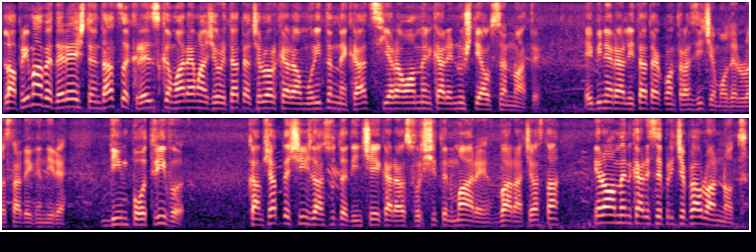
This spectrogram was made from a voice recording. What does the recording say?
La prima vedere ești tentat să crezi că marea majoritate a celor care au murit în necați erau oameni care nu știau să înnoate. Ei bine, realitatea contrazice modelul ăsta de gândire. Din potrivă, cam 75% din cei care au sfârșit în mare vara aceasta erau oameni care se pricepeau la not.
